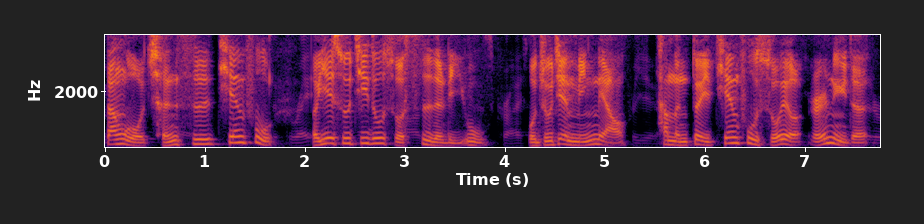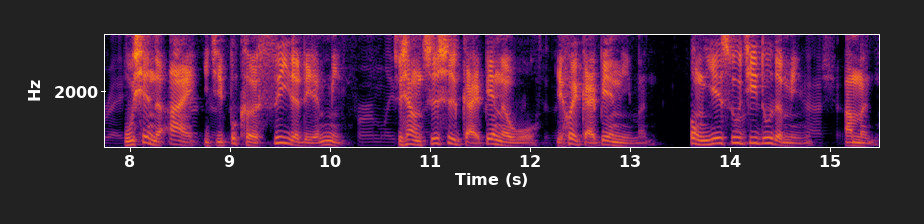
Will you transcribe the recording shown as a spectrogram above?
当我沉思天父和耶稣基督所赐的礼物，我逐渐明了他们对天父所有儿女的无限的爱以及不可思议的怜悯。就像知识改变了我，也会改变你们。奉耶稣基督的名，阿门。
